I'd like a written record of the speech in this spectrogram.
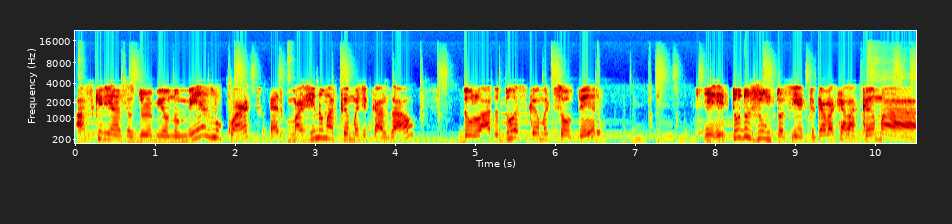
As crianças dormiam no mesmo quarto, era, imagina uma cama de casal, do lado duas camas de solteiro e, e, tudo junto, assim, é ficava aquela cama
